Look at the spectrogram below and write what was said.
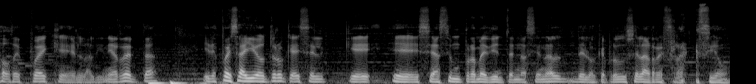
o después, que es la línea recta. Y después hay otro que es el que eh, se hace un promedio internacional de lo que produce la refracción,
